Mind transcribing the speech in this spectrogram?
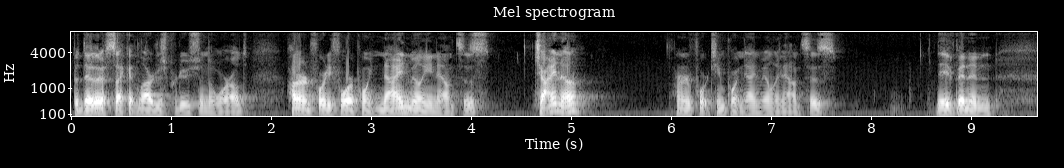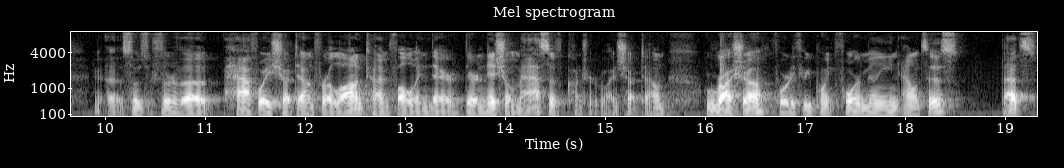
But they're the second largest producer in the world, 144.9 million ounces. China, 114.9 million ounces. They've been in uh, so sort of a halfway shutdown for a long time following their, their initial massive countrywide shutdown. Russia, 43.4 million ounces. That's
